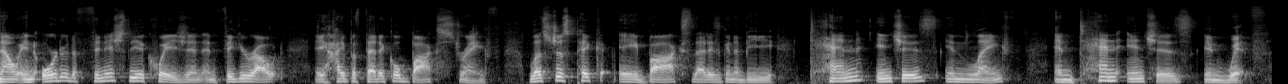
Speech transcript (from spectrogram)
Now, in order to finish the equation and figure out a hypothetical box strength, let's just pick a box that is gonna be 10 inches in length and 10 inches in width.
